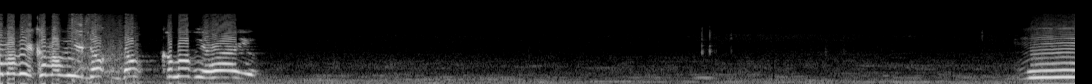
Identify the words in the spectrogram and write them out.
come over here, come over here. Don't, don't, come over here. Where are you? Mm.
